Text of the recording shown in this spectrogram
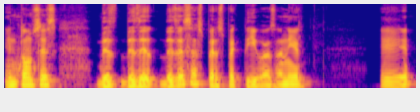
Entonces, des- desde, desde esas perspectivas, Daniel, eh,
